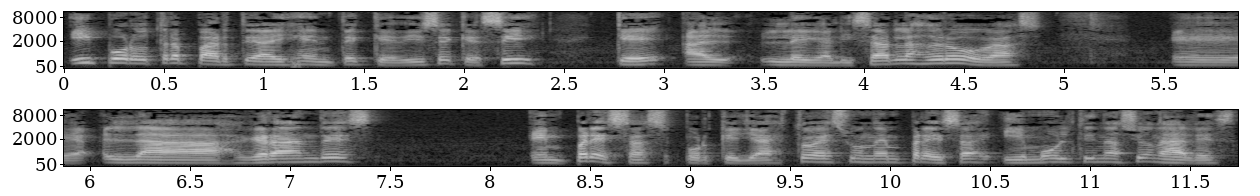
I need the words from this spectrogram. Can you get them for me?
Y por otra parte hay gente que dice que sí, que al legalizar las drogas, eh, las grandes empresas, porque ya esto es una empresa, y multinacionales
